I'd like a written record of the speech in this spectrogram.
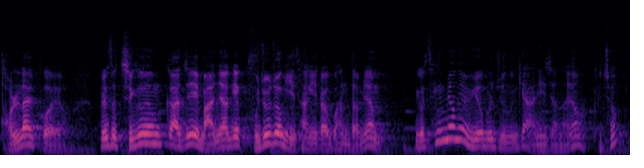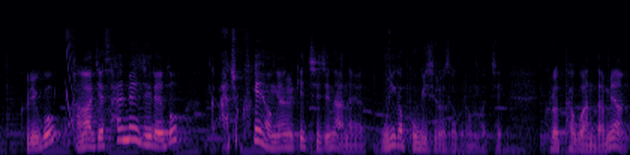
덜 날 거예요. 그래서 지금까지 만약에 구조적 이상이라고 한다면 이거 생명에 위협을 주는 게 아니잖아요. 그렇죠? 그리고 강아지의 삶의 질에도 아주 크게 영향을 끼치지는 않아요. 우리가 보기 싫어서 그런 거지. 그렇다고 한다면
